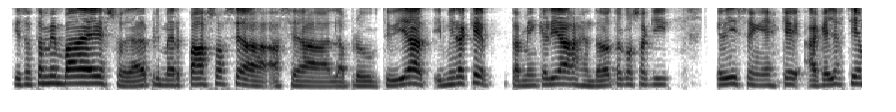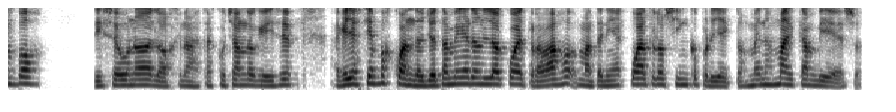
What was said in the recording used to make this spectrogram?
quizás también va de eso, de dar el primer paso hacia, hacia la productividad. Y mira que también quería agendar otra cosa aquí que dicen, es que aquellos tiempos dice uno de los que nos está escuchando que dice, aquellos tiempos cuando yo también era un loco de trabajo, mantenía cuatro o cinco proyectos, menos mal cambié eso.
